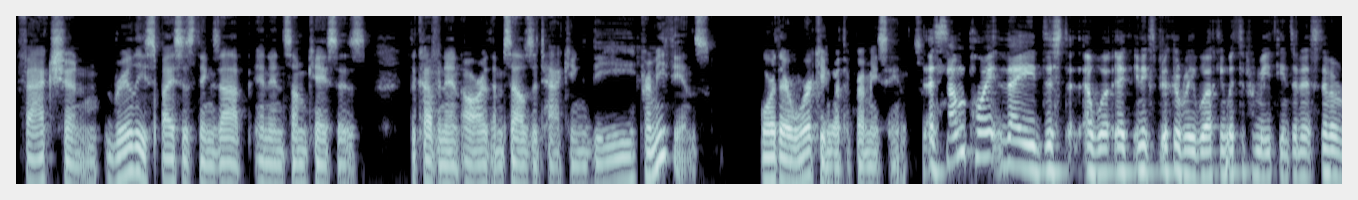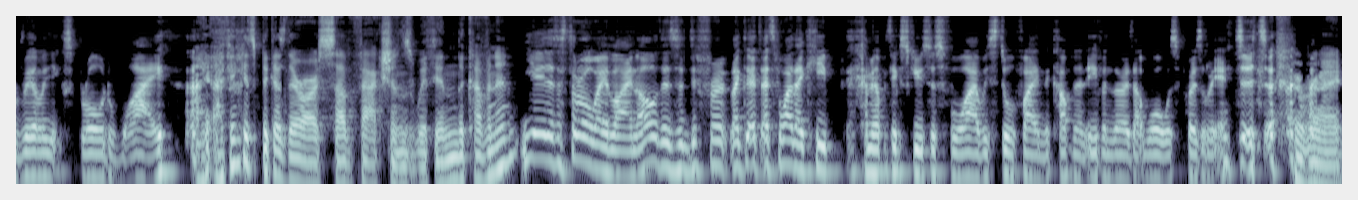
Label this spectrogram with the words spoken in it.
faction really spices things up, and in some cases, the Covenant are themselves attacking the Prometheans or they're working with the Prometheans. At some point, they just are inexplicably working with the Prometheans, and it's never really explored why. I, I, think it's because there are sub factions within the Covenant. Yeah, there's a throwaway line. Oh, there's a different like that, that's why they keep coming up with excuses for why we're still fighting the Covenant, even though that war was supposedly ended. right.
